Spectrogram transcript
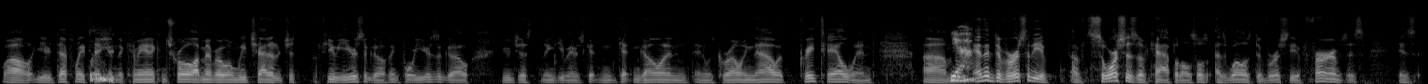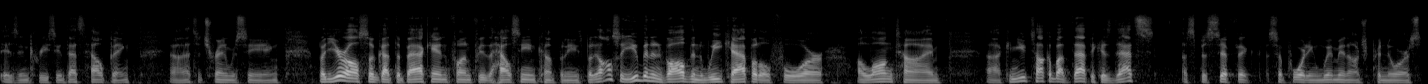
Well, you're definitely taking the command and control. I remember when we chatted just a few years ago, I think four years ago, you just incubator was getting getting going and, and was growing now with great tailwind. Um, yeah. And the diversity of, of sources of capital, as well as diversity of firms is, is, is increasing. That's helping. Uh, that's a trend we're seeing. But you're also got the back end fund for the Halcyon companies, but also you've been involved in We Capital for a long time. Uh, can you talk about that? Because that's a specific supporting women entrepreneurs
